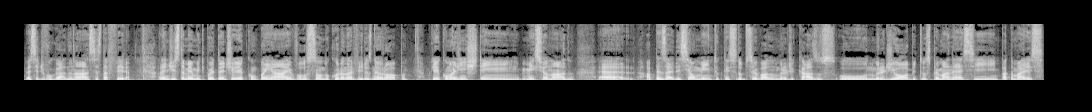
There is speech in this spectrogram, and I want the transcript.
Vai ser divulgado na sexta-feira. Além disso, também é muito importante acompanhar a evolução do coronavírus na Europa, porque como a gente tem mencionado, é, apesar desse aumento que tem sido observado no número de casos, o número de óbitos permanece permanece em patamares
